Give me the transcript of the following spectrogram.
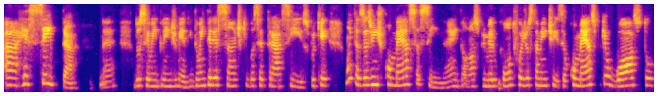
a receita né, do seu empreendimento. Então é interessante que você trace isso, porque muitas vezes a gente começa assim, né? Então, nosso primeiro ponto foi justamente isso. Eu começo porque eu gosto,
